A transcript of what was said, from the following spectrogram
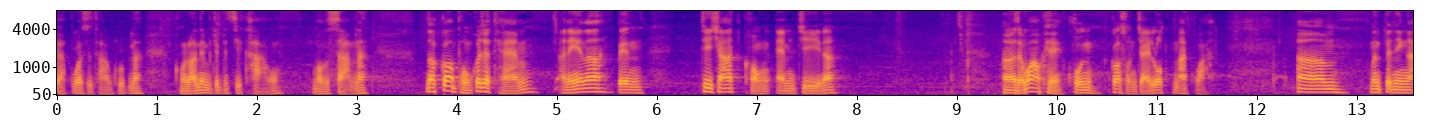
จากวัสดุถากรุ๊ปนะ ของเราเนี่ยมันจะเป็นสีขาวมอเตอร์สามนะ แล้วก็ผมก็จะแถมอันนี้นะเป็นที่ชาร์จของ MG นะแต่ว่าโอเคคุณก็สนใจรถมากกว่า มันเป็นยังไง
